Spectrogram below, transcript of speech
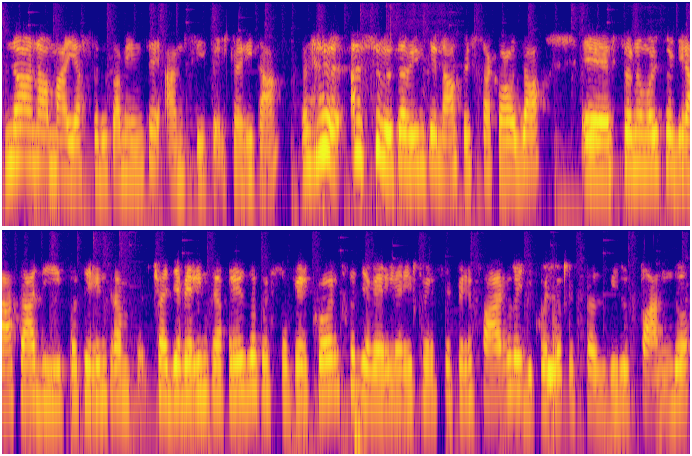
No, no, mai assolutamente, anzi per carità, assolutamente no questa cosa. Eh, sono molto grata di, intra- cioè di aver intrapreso questo percorso, di avere le risorse per farlo e di quello che sto sviluppando,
